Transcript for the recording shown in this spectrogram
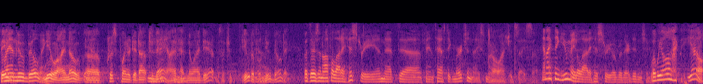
Big, brand new building. New, I know. Yeah. Uh, Chris pointed it out today. Mhm, I had had no idea it was such a beautiful new building. But there's an awful lot of history in that uh, fantastic merchandise mart. Oh, I should say so. And I think you made a lot of history over there, didn't you? Well, we all, had, yeah.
